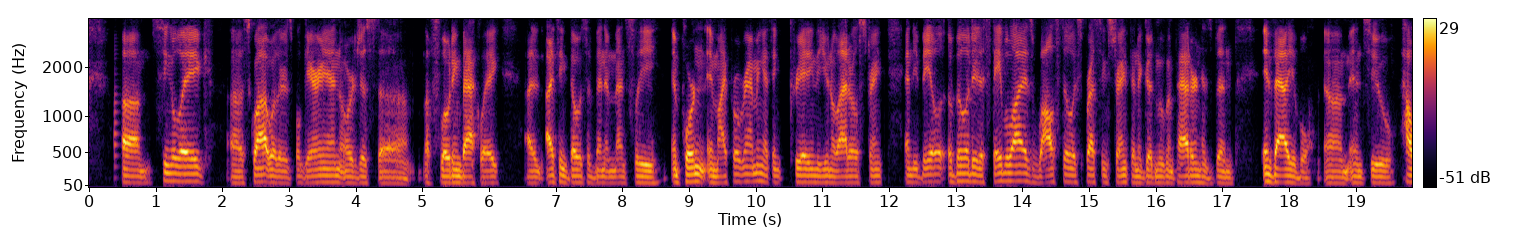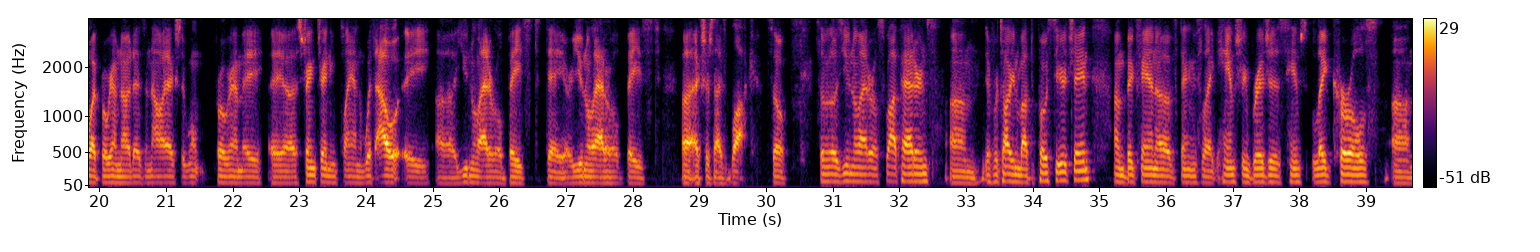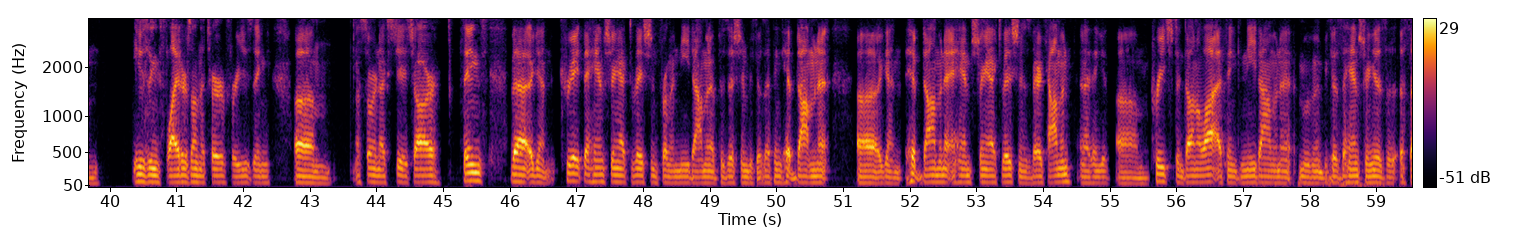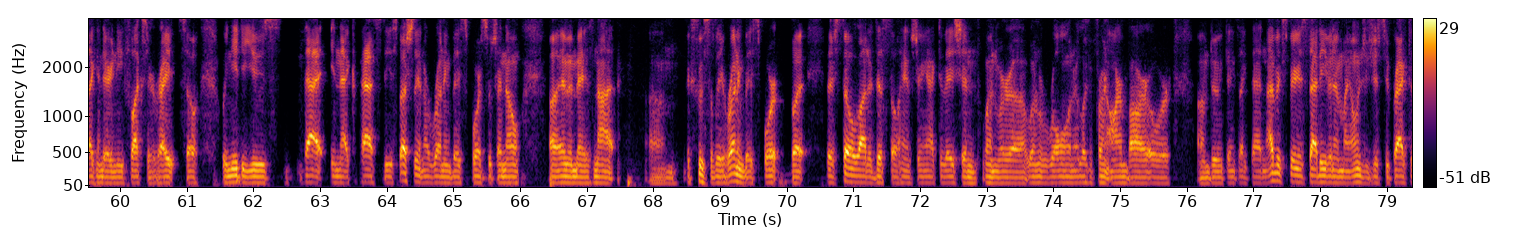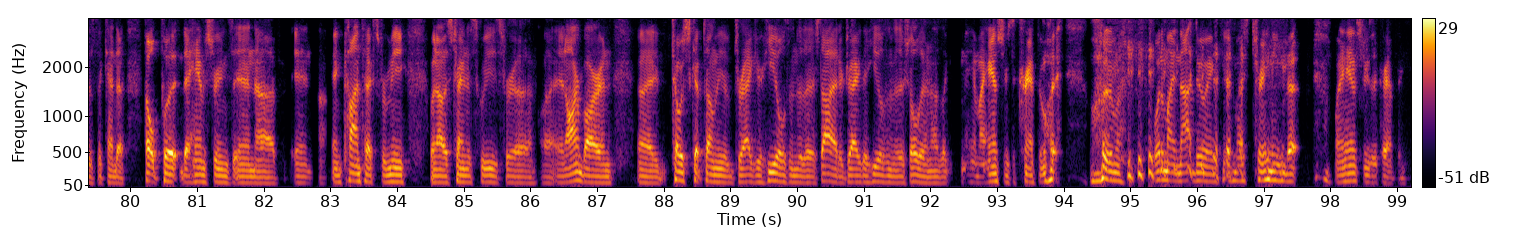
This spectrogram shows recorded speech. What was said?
um, single leg uh, squat, whether it's Bulgarian or just uh, a floating back leg, I, I think those have been immensely important in my programming. I think creating the unilateral strength and the ability to stabilize while still expressing strength in a good movement pattern has been invaluable um, into how I program nowadays. And now I actually won't program a, a, a uh, strength training plan without a, a uh, unilateral based day or unilateral based uh, exercise block. So some of those unilateral squat patterns. Um, if we're talking about the posterior chain, I'm a big fan of things like hamstring bridges, ham- leg curls, um, using sliders on the turf or using um, a Sorinex GHR things that again create the hamstring activation from a knee dominant position because I think hip dominant uh, again, hip dominant hamstring activation is very common, and I think it's um, preached and done a lot. I think knee dominant movement because the hamstring is a, a, secondary knee flexor, right? So we need to use that in that capacity, especially in our running based sports, which I know uh, MMA is not um, exclusively a running based sport, but there's still a lot of distal hamstring activation when we're uh, when we're rolling or looking for an arm bar or um, doing things like that. And I've experienced that even in my own jiu-jitsu practice to kind of help put the hamstrings in uh, in uh, in context for me when I was trying to squeeze for a, uh, an arm bar. And uh, coach kept telling me to drag your heels into their side or drag the heels into their shoulder. And I was like man my hamstrings are cramping. What what am I what am I not doing in my training that my hamstrings are cramping.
